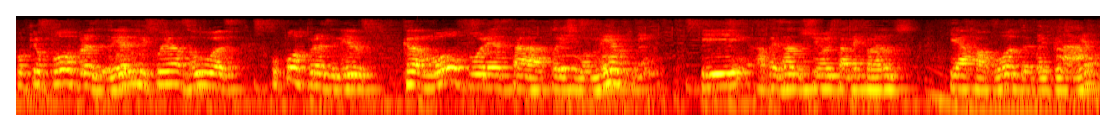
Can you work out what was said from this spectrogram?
Porque o povo brasileiro ele foi às ruas, o povo brasileiro clamou por, esta, por este momento e, apesar do senhor estar declarando que é a favor do impedimento,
